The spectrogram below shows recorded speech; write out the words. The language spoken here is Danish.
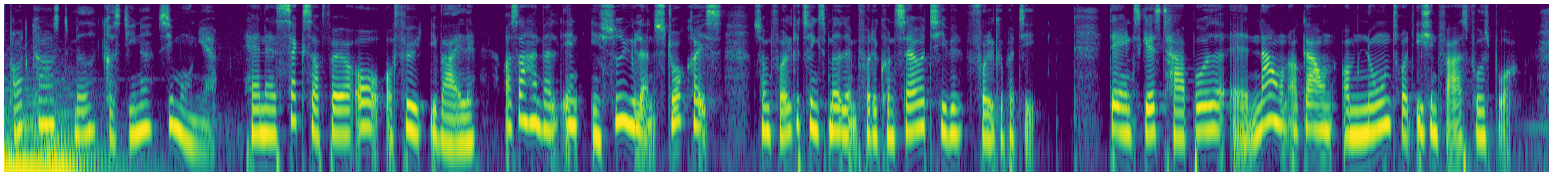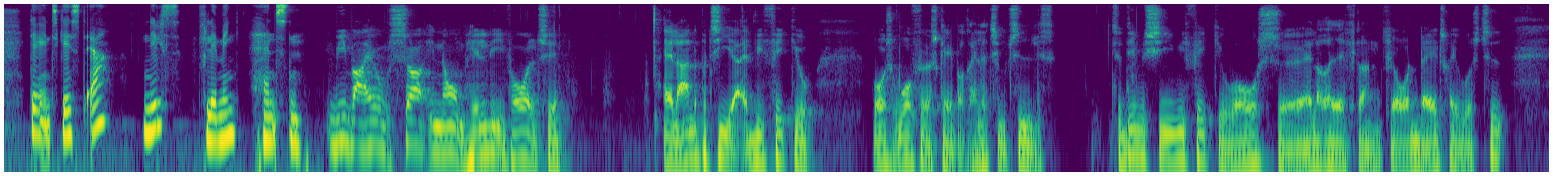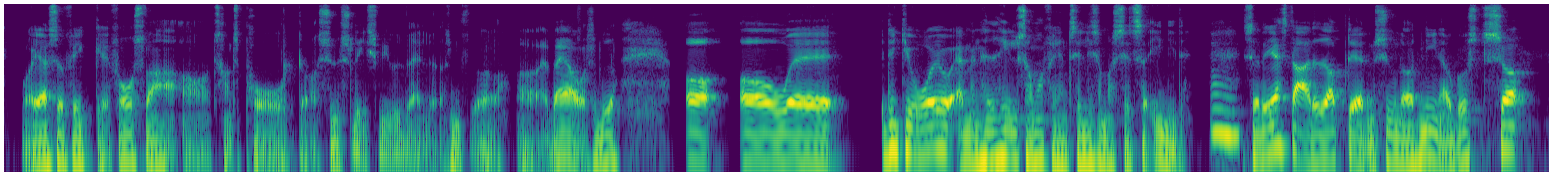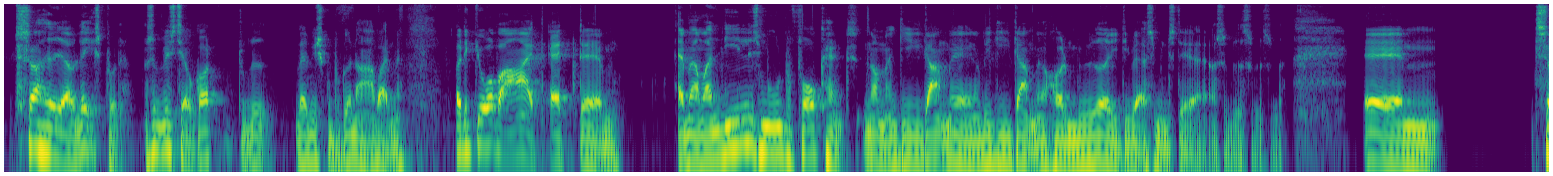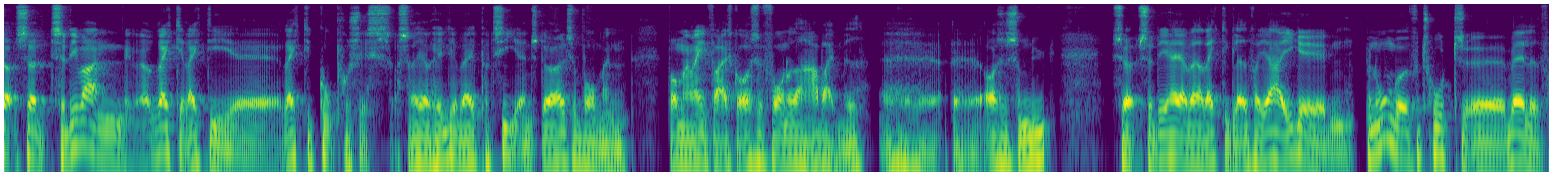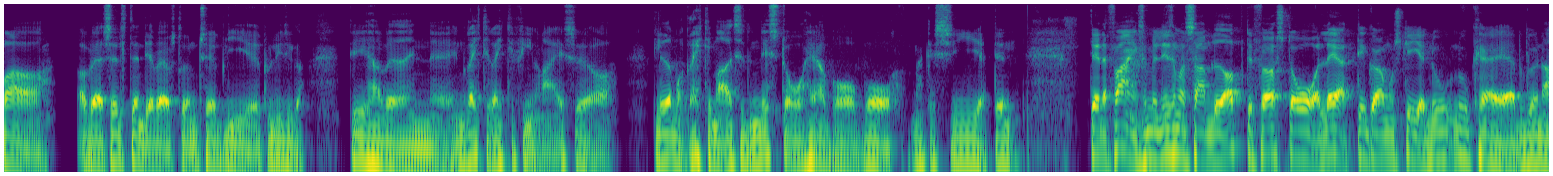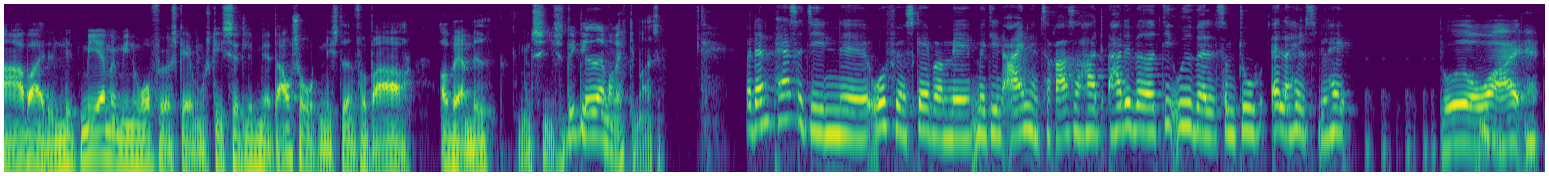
Fredags podcast med Christina Simonia. Han er 46 år og født i Vejle, og så har han valgt ind i Sydjyllands Storkreds som folketingsmedlem for det konservative Folkeparti. Dagens gæst har både navn og gavn om nogen trådt i sin fars fodspor. Dagens gæst er Nils Flemming Hansen. Vi var jo så enormt heldige i forhold til alle andre partier, at vi fik jo vores ordførerskaber relativt tidligt. Så det vil sige, at vi fik jo vores øh, allerede efter en 14 dage, 3 ugers tid, hvor jeg så fik øh, forsvar og transport og Sydslesvig-udvalget og, sådan, og, og erhverv og så videre. Og, og øh, det gjorde jo, at man havde hele sommerferien til ligesom at sætte sig ind i det. Mm. Så da jeg startede op der den 7. og 9. august, så, så havde jeg jo læst på det. Og så vidste jeg jo godt, du ved, hvad vi skulle begynde at arbejde med. Og det gjorde bare, at, at, øh, at man var en lille smule på forkant, når man gik i gang med, når vi gik i gang med at holde møder i diverse ministerier osv. osv., osv. Øhm, så, så, så det var en rigtig, rigtig, øh, rigtig god proces. Og så er jeg jo heldig at være i et parti af en størrelse, hvor man, hvor man rent faktisk også får noget at arbejde med, øh, øh, også som ny. Så, så det har jeg været rigtig glad for. Jeg har ikke øh, på nogen måde fortrudt øh, valget fra at, at være selvstændig erhvervsdrivende til at blive øh, politiker. Det har været en, øh, en rigtig, rigtig fin rejse, og glæder mig rigtig meget til det næste år her, hvor, hvor man kan sige, at den, den erfaring, som jeg ligesom har samlet op det første år og lært, det gør måske, at nu, nu kan jeg begynde at arbejde lidt mere med mine ordførerskaber, måske sætte lidt mere dagsorden, i stedet for bare at være med, kan man sige. Så det glæder jeg mig rigtig meget til. Hvordan passer dine øh, ordførerskaber med, med dine egne interesser? Har, har det været de udvalg, som du allerhelst vil have? Både over ej.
